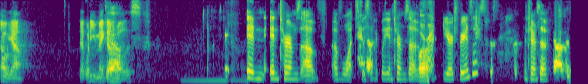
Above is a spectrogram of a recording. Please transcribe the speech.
Oh yeah. Yeah. What do you make Yeah. out of all this? In in terms of of what specifically? In terms of or your experiences? In terms of yeah, this,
